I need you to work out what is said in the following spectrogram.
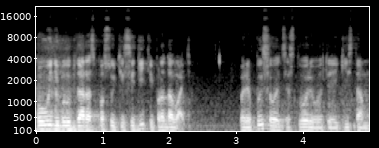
повинні були б зараз по суті сидіти і продавати, переписуватися, створювати якісь там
